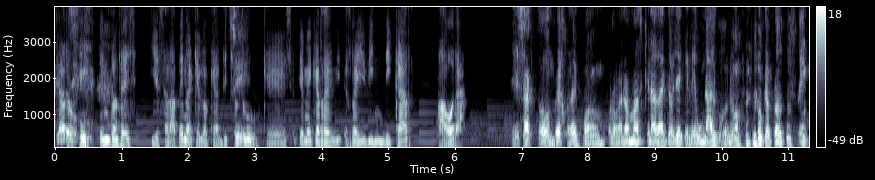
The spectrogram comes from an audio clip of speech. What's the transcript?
Claro, Sí. entonces, y esa es la pena, que es lo que has dicho Sí. tú, que se tiene que re- reivindicar ahora. Exacto, hombre, joder, por, por lo menos más que nada que, oye, que dé un algo, ¿no? lo que producen.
